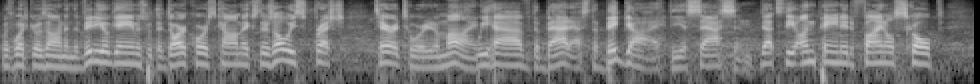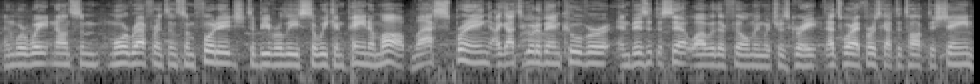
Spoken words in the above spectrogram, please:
with what goes on in the video games, with the Dark Horse comics. There's always fresh territory to mine. We have the badass, the big guy, the assassin. That's the unpainted final sculpt and we're waiting on some more reference and some footage to be released so we can paint them up. Last spring, I got to go to Vancouver and visit the set while we were filming, which was great. That's where I first got to talk to Shane.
